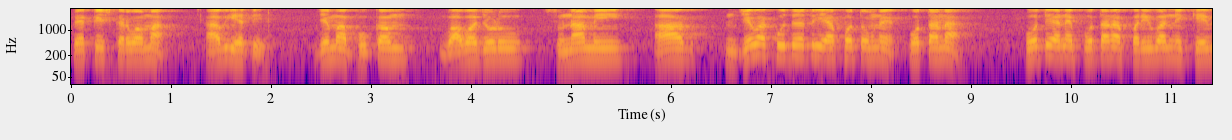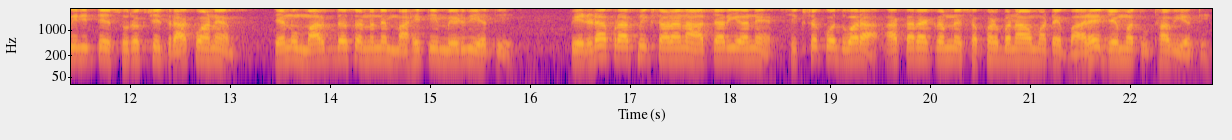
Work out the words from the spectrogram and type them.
પ્રેક્ટિસ કરવામાં આવી હતી. જેમાં ભૂકંપ, વાવાઝોડું, સુનામી, આગ જેવા કુદરતી આફતોને પોતાના, પોતે અને પોતાના પરિવારને કેવી રીતે સુરક્ષિત રાખવા અને તેનું માર્ગદર્શન અને માહિતી મેળવી હતી. પેરડા પ્રાથમિક શાળાના આચાર્ય અને શિક્ષકો દ્વારા આ કાર્યક્રમને સફળ બનાવવા માટે ભારે જહેમત ઉઠાવી હતી.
